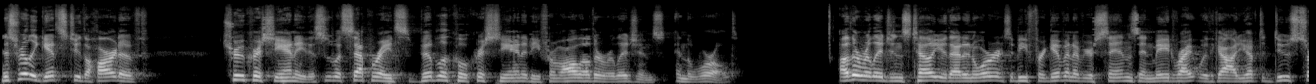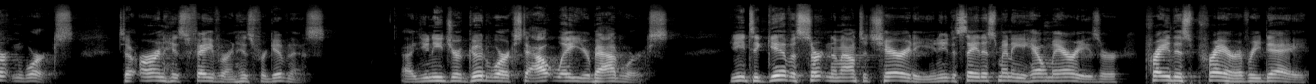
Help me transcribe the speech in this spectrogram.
This really gets to the heart of true Christianity. This is what separates biblical Christianity from all other religions in the world. Other religions tell you that in order to be forgiven of your sins and made right with God, you have to do certain works to earn his favor and his forgiveness. Uh, you need your good works to outweigh your bad works. You need to give a certain amount of charity. You need to say this many Hail Marys or pray this prayer every day.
